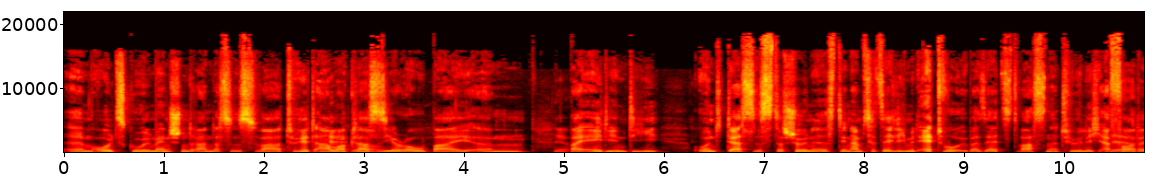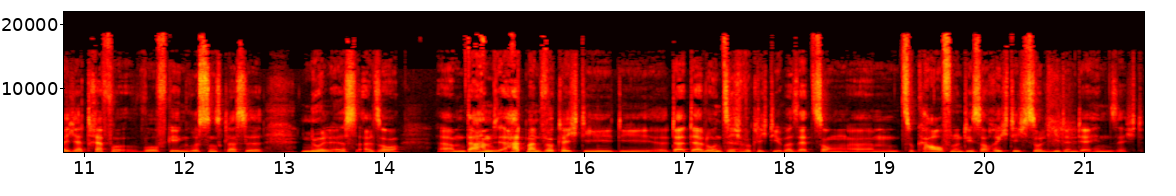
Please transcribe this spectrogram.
ähm, Oldschool-Menschen dran, dass es war To Hit Armor ja, genau. Class Zero bei, ähm, ja. bei AD&D. Und das ist das Schöne ist, den haben sie tatsächlich mit Etwo übersetzt, was natürlich erforderlicher. Trefferwurf gegen Rüstungsklasse 0 ist. Also ähm, da haben, hat man wirklich die, die da, da lohnt sich ja. wirklich die Übersetzung ähm, zu kaufen und die ist auch richtig solide in der Hinsicht.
